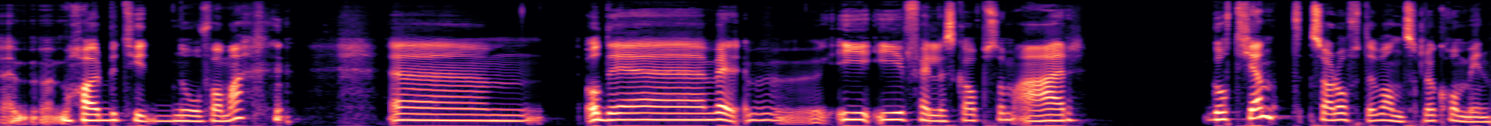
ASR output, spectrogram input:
eh, har betydd noe for meg. Eh, og det i, fellesskap som er godt kjent, så er det ofte vanskelig å komme inn.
